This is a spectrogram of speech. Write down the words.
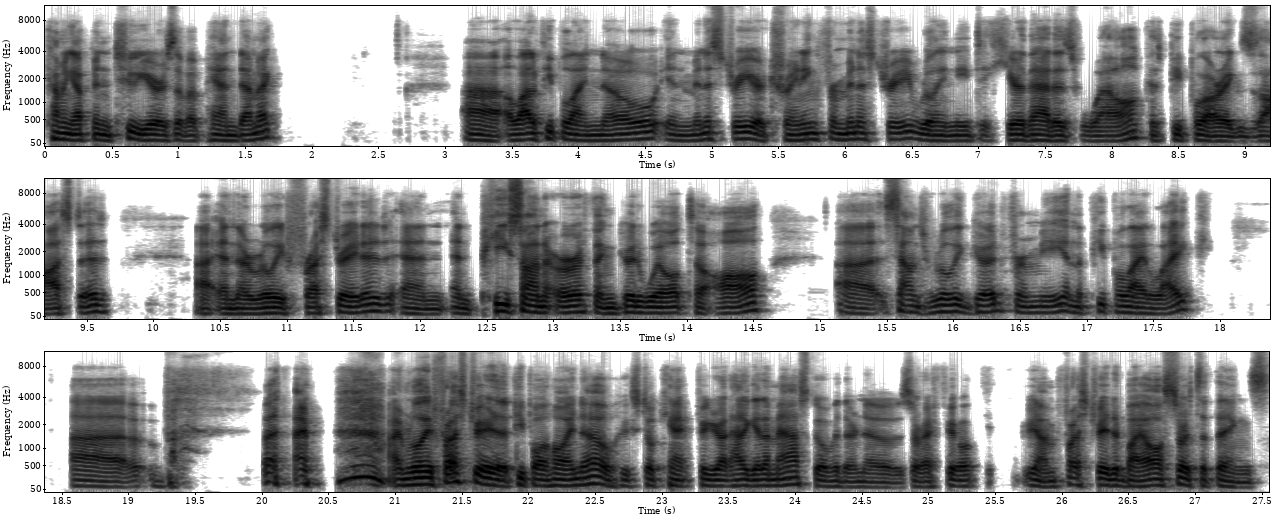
coming up in two years of a pandemic. Uh, a lot of people I know in ministry or training for ministry really need to hear that as well because people are exhausted uh, and they're really frustrated and, and peace on earth and goodwill to all uh, sounds really good for me and the people I like. But I'm, I'm really frustrated at people who I know who still can't figure out how to get a mask over their nose, or I feel, you know, I'm frustrated by all sorts of things,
